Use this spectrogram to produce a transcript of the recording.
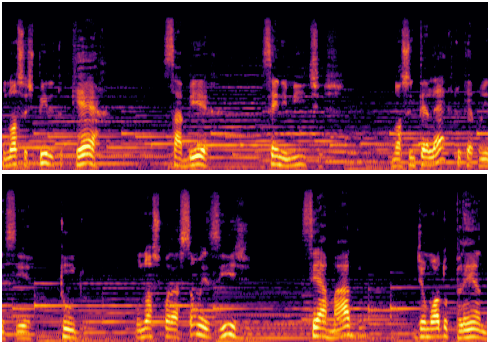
O nosso espírito quer saber sem limites. Nosso intelecto quer conhecer tudo. O nosso coração exige ser amado de um modo pleno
